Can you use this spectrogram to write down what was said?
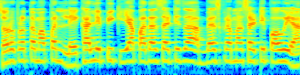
सर्वप्रथम आपण लेखालिपिक या पदासाठीचा अभ्यासक्रमासाठी पाहूया.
